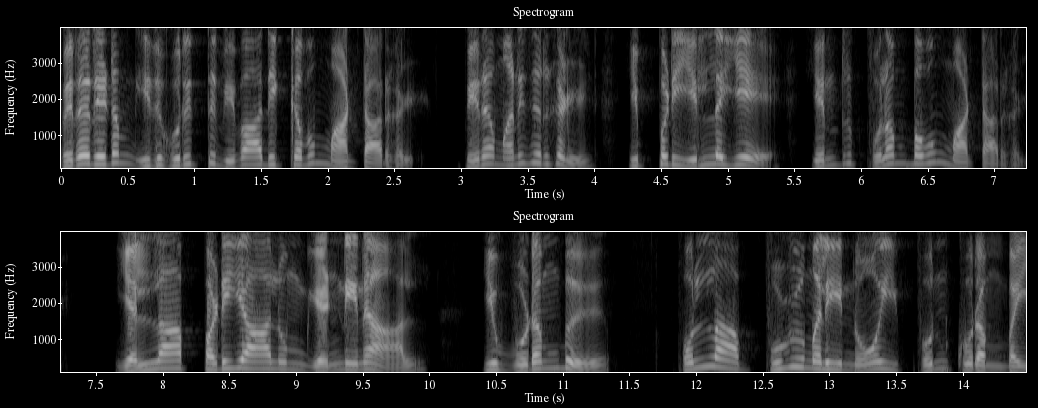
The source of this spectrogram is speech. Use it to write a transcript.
பிறரிடம் இது குறித்து விவாதிக்கவும் மாட்டார்கள். பிற மனிதர்கள் இப்படி இல்லையே என்று புலம்பவும் மாட்டார்கள். எல்லா படியாலும் எண்ணினால் இவ்வுடம்பு பொல்லா புழுமலி நோய் புன்குரம்பை.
